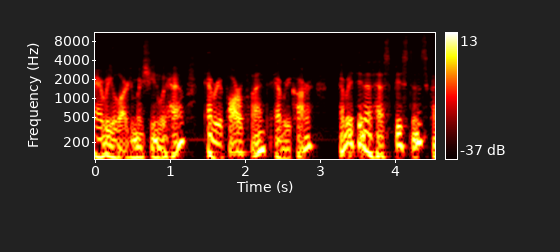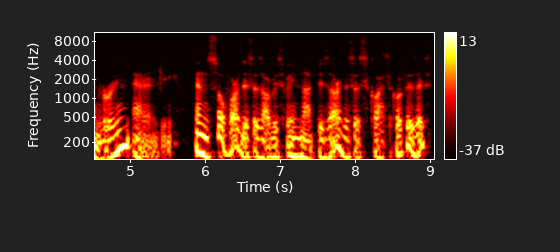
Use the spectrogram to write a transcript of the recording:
every large machine we have, every power plant, every car, everything that has pistons converting energy. And so far, this is obviously not bizarre, this is classical physics,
